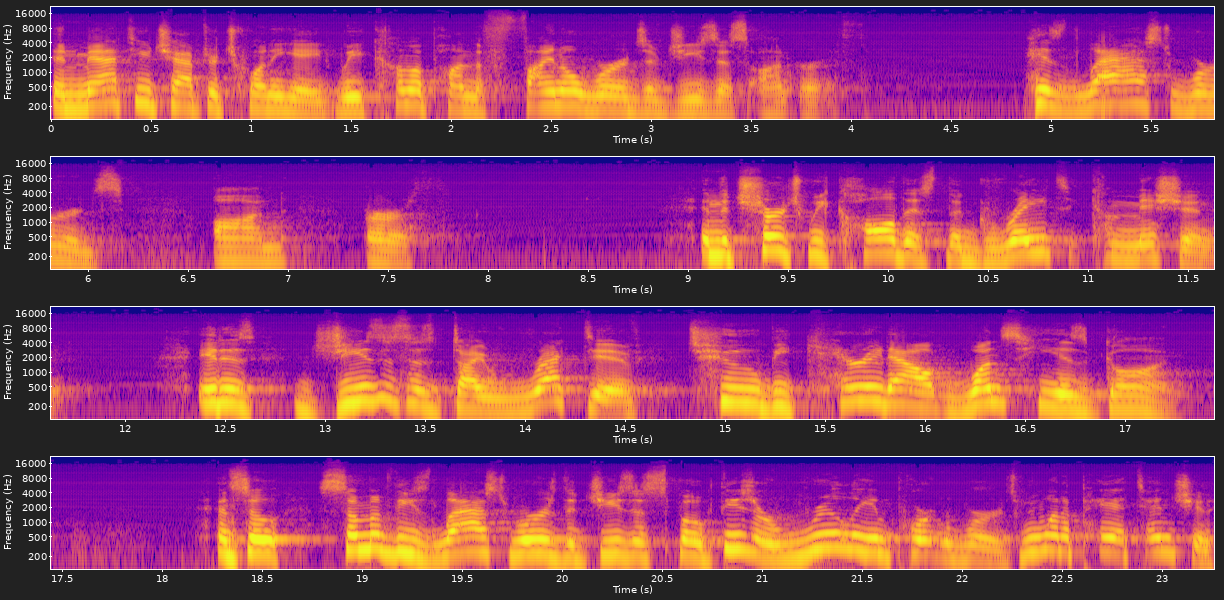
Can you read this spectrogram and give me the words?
In Matthew chapter 28, we come upon the final words of Jesus on earth. His last words on earth. In the church, we call this the Great Commission. It is Jesus' directive to be carried out once he is gone. And so, some of these last words that Jesus spoke, these are really important words. We want to pay attention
